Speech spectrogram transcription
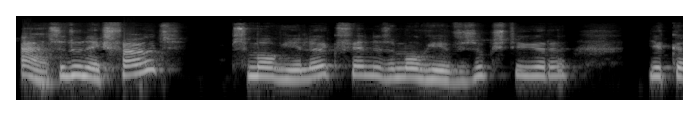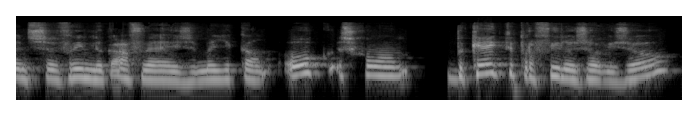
Ah, ze doen niks fout. Ze mogen je leuk vinden, ze mogen je verzoek sturen. Je kunt ze vriendelijk afwijzen, maar je kan ook gewoon bekijk de profielen sowieso.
